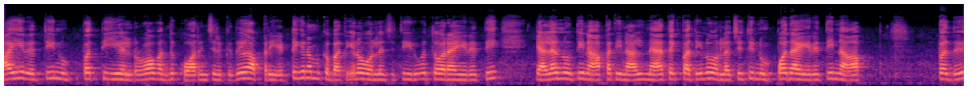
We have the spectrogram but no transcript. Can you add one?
ஆயிரத்தி முப்பத்தி ஏழு ரூபா வந்து குறைஞ்சிருக்குது. அப்புறம் எட்டு கிராமுக்கு பார்த்தீங்கன்னா ஒரு லட்சத்தி இருபத்தோராயிரத்தி எழுநூற்றி நாற்பத்தி நாலு நேரத்துக்கு பார்த்தீங்கன்னா ஒரு லட்சத்தி முப்பதாயிரத்தி நாப் முப்பது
